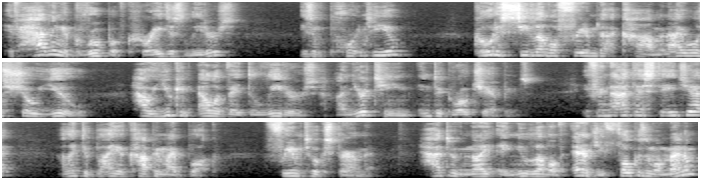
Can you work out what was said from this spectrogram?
If having a group of courageous leaders is important to you, go to clevelfreedom.com and I will show you how you can elevate the leaders on your team into growth champions. If you're not at that stage yet, I'd like to buy you a copy of my book, Freedom to Experiment How to Ignite a New Level of Energy, Focus, and Momentum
